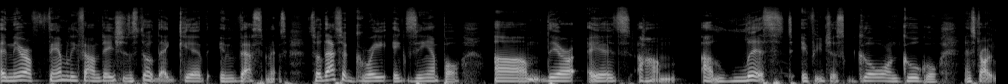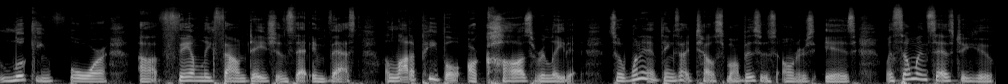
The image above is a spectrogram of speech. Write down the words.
And there are family foundations, though, that give investments. So that's a great example. Um, there is um, a list if you just go on Google and start looking for uh, family foundations that invest. A lot of people are cause related. So, one of the things I tell small business owners is when someone says to you,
